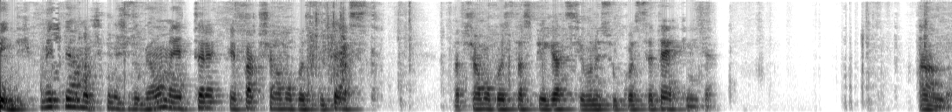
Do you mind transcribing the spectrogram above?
Quindi mettiamoci come ci dobbiamo mettere e facciamo questi test. Facciamo questa spiegazione su queste tecniche. Allora,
